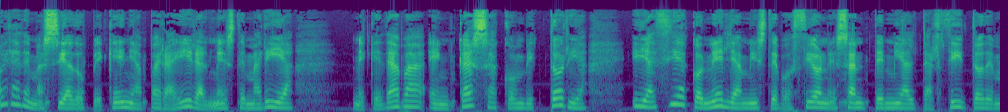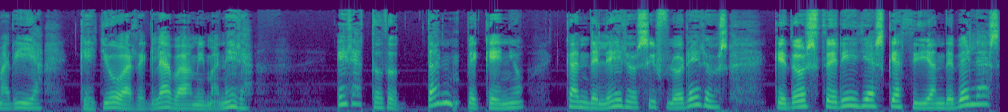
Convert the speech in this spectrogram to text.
era demasiado pequeña para ir al mes de María, me quedaba en casa con Victoria y hacía con ella mis devociones ante mi altarcito de María que yo arreglaba a mi manera. Era todo tan pequeño, candeleros y floreros, que dos cerillas que hacían de velas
